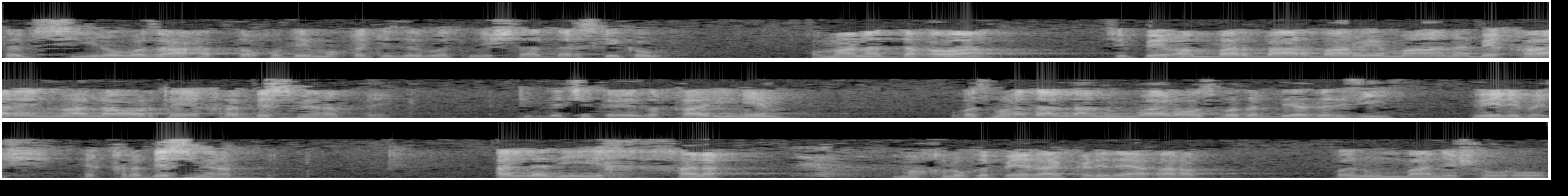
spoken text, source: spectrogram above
تفسیر او وضاحت ته خوده موقع کې ضرورت نشته درس کې کو او معنا دغه وا چې پیغمبر بار بار وی ما نه بقارن نو الله ورته اقرا بسم ربک ټیک ده چې ته ز قاری نیم بس مړه د الله نوم والا اوس بدل بیا درځي ویلې بش اقرا بسم ربک الذي خلق مخلوق پیدا کړی دی غرب په نوم باندې شروع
